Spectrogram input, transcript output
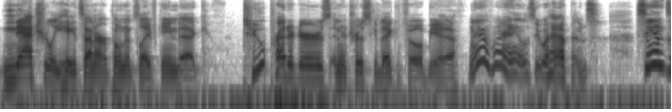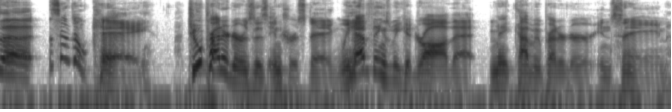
naturally hates on our opponent's life gain deck. Two Predators and a Triskaidekaphobia. Yeah, alright, let's see what happens. Sounds, uh, okay. Two Predators is interesting. We have things we could draw that make Kavu Predator insane.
